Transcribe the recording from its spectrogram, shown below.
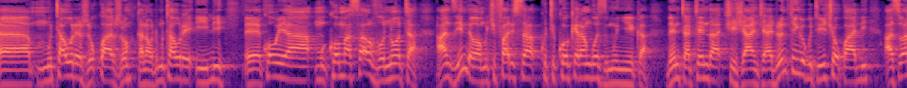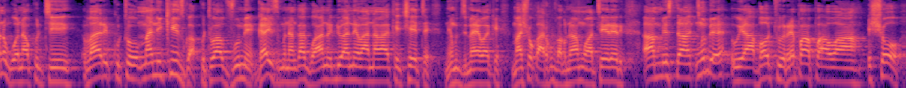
Uh, mutaure zvokwazvo kana kuti mutaure idi uh, kwouya mukoma salvo nota hanzi indewa muchifarisa kutikokera ngozi munyika. Then tatenda chizhanja. I don't think kuti ichokwadi asi vanogona kuti vari kutomanikidzwa kuti vabvume. Guys munangagwa anodiwa nevana vake chete nemudzimai wake. Mashoko ari kubva kune vamwe vateereri. Uh, mr ncube we are about to wrap up our show.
